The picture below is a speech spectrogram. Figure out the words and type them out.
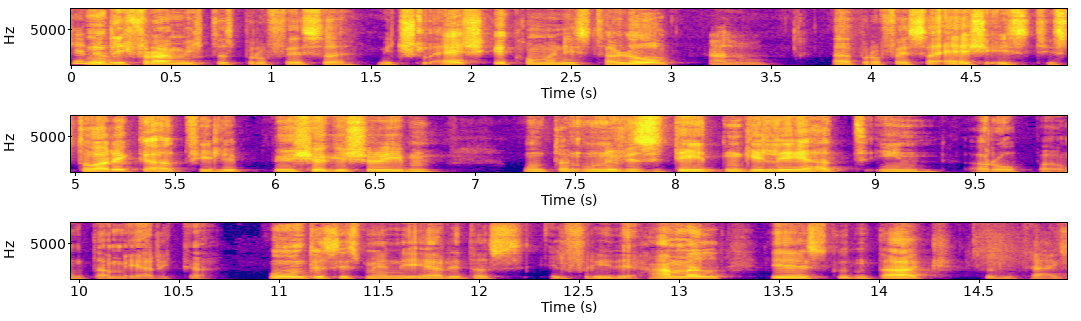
Genau. Und ich freue mich, dass Professor Mitchell Ash gekommen ist. Hallo. Hallo. Äh, Professor Ash ist Historiker, hat viele Bücher geschrieben und an Universitäten gelehrt in Europa und Amerika. Und es ist mir eine Ehre, dass Elfriede Hammel hier ist. Guten Tag. Guten Tag.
